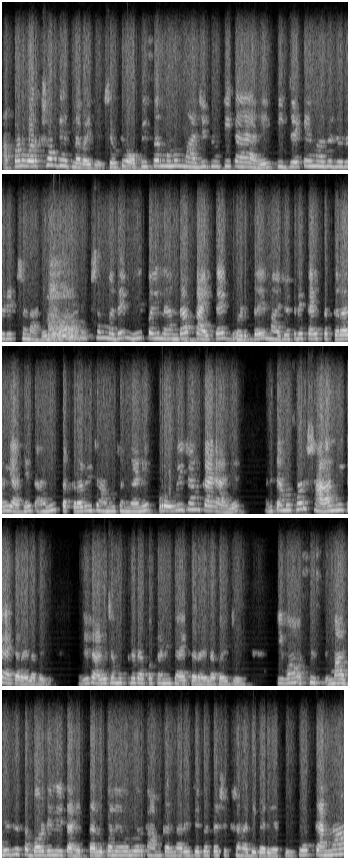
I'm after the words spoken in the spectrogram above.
आपण वर्कशॉप घेतला पाहिजे. शेवटी ऑफिसर म्हणून माझी ड्युटी काय आहे की जे काही माझं ज्युरिडिक्शन आहे ज्युरिडिक्शनमध्ये मी पहिल्यांदा काय काय घडतंय माझ्याकडे काय तक्रारी आहेत आणि तक्रारीच्या अनुषंगाने प्रोव्हिजन काय आहेत आणि त्यानुसार शाळांनी काय करायला पाहिजे. म्हणजे शाळेच्या मुख्याध्यापकांनी काय करायला पाहिजे? किंवा माझे जे सबऑर्डिनेट आहेत तालुका लेवलवर काम करणारे जे गट शिक्षण अधिकारी असतील किंवा त्यांना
